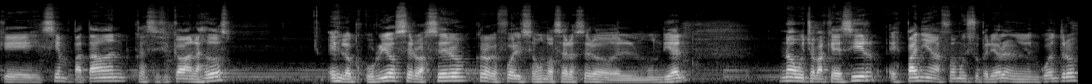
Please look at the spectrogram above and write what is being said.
que si empataban, clasificaban las dos. Es lo que ocurrió, 0 a 0. Creo que fue el segundo 0 a 0 del Mundial. No mucho más que decir, España fue muy superior en el encuentro,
